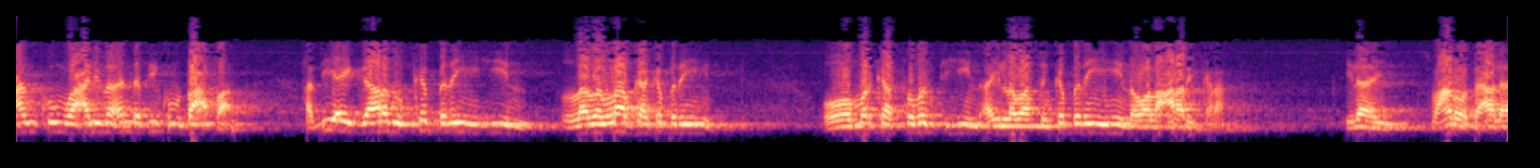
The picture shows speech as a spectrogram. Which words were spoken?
cankum wacalima ana fikum dacfa. Haddii ay gaaladu ka badan yihiin laban laabkaa ka badan yihiin oo markaad toban tihiin ay labaatan ka badan yihiinna waa la carari karaa. Ilaahay subxaana wa tacaala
